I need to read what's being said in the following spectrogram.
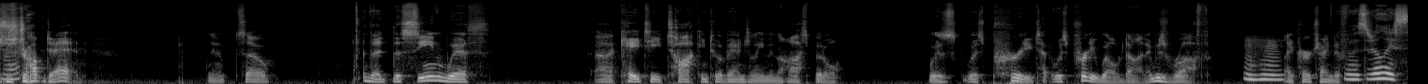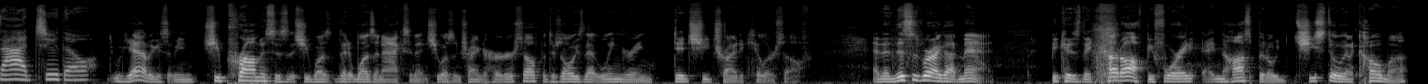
just it. drop dead. You know, so the the scene with uh, KT talking to Evangeline in the hospital was was pretty t- was pretty well done. It was rough, mm-hmm. like her trying to It was really sad too, though. yeah because I mean she promises that she was that it was an accident. She wasn't trying to hurt herself, but there's always that lingering. Did she try to kill herself? And then this is where I got mad because they cut off before any, in the hospital. She's still in a coma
